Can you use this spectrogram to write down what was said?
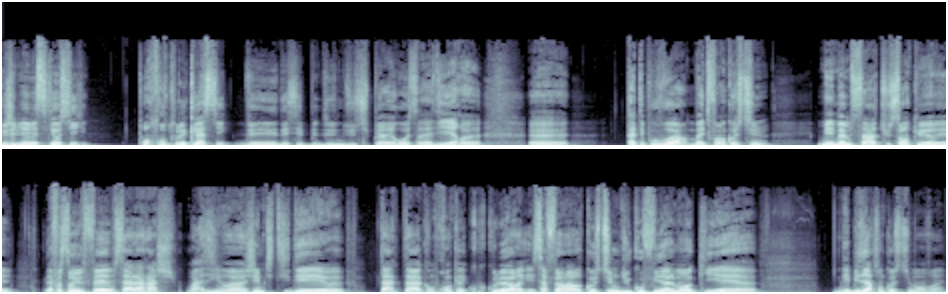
que j'ai bien aimé, c'est qu'il y a aussi, on retrouve tous les classiques des, des, du, du super-héros, c'est-à-dire, euh, euh, t'as tes pouvoirs, bah, il te faut un costume. Mais même ça, tu sens que la façon dont il le fait, c'est à l'arrache. Vas-y, ouais, j'ai une petite idée, euh, tac, tac, on prend quelques couleurs, et ça fait un costume, du coup, finalement, qui est, euh, il est bizarre son costume, en vrai.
